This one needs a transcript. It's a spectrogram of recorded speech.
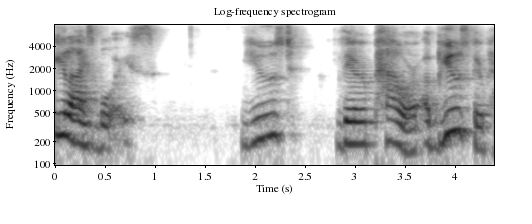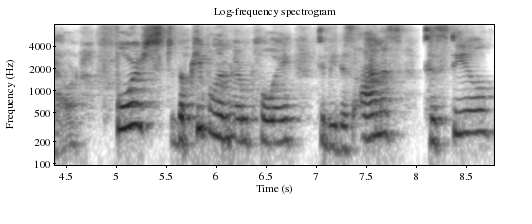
Eli's boys, used their power, abused their power, forced the people in their employ to be dishonest, to steal,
